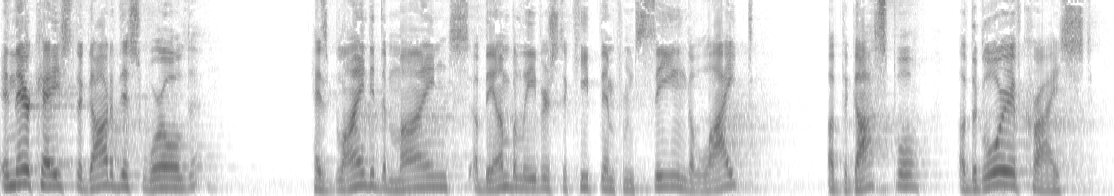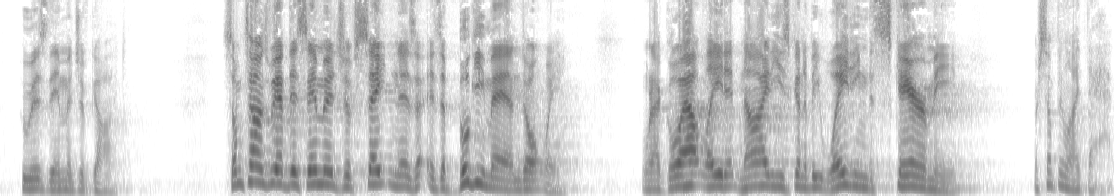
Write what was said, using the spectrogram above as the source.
In their case, the God of this world has blinded the minds of the unbelievers to keep them from seeing the light of the gospel of the glory of Christ, who is the image of God. Sometimes we have this image of Satan as a, as a boogeyman, don't we? When I go out late at night, he's going to be waiting to scare me or something like that.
